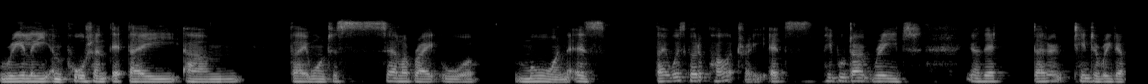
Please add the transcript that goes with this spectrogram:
really important that they um, they want to celebrate or mourn is they always go to poetry. It's people don't read, you know, they they don't tend to read a,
